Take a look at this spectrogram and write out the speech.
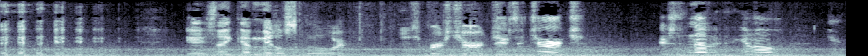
Here's like a middle school or There's your first church. there's a church. There's another, you know, you're,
